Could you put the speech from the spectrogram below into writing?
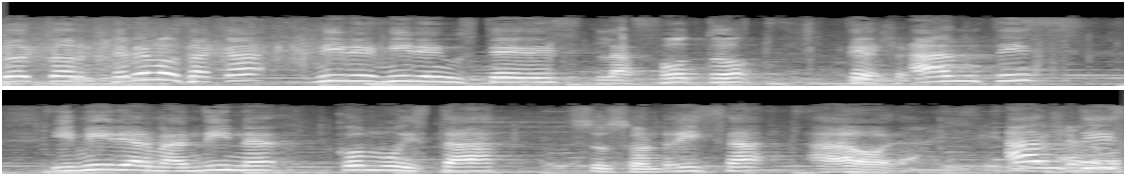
Doctor, tenemos acá, miren, miren ustedes la foto de antes y mire Armandina cómo está su sonrisa ahora. Antes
